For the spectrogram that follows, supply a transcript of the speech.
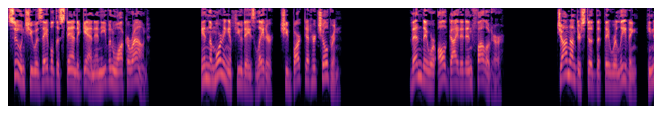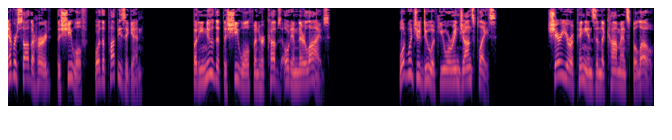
Soon she was able to stand again and even walk around. In the morning a few days later, she barked at her children. Then they were all guided and followed her. John understood that they were leaving, he never saw the herd, the she-wolf, or the puppies again. But he knew that the she-wolf and her cubs owed him their lives. What would you do if you were in John's place? Share your opinions in the comments below.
